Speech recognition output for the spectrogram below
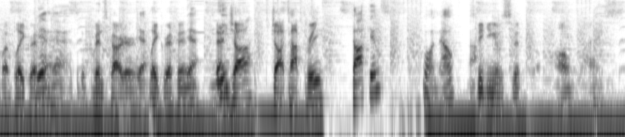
What, Blake Griffin? Yeah, yeah, that's a good point. Vince Carter, Yeah. Blake Griffin, Yeah. then Ja, Ja top three. Dawkins. Come on now. Ah. Speaking of, Smith, oh, nice.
